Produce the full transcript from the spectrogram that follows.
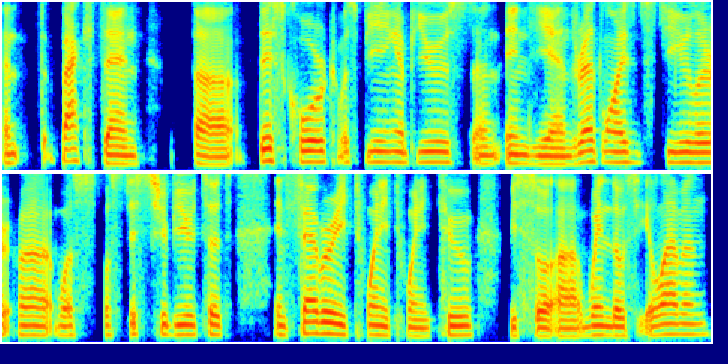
And back then, uh, Discord was being abused, and in the end, RedLine Stealer uh, was, was distributed. In February 2022, we saw a Windows 11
